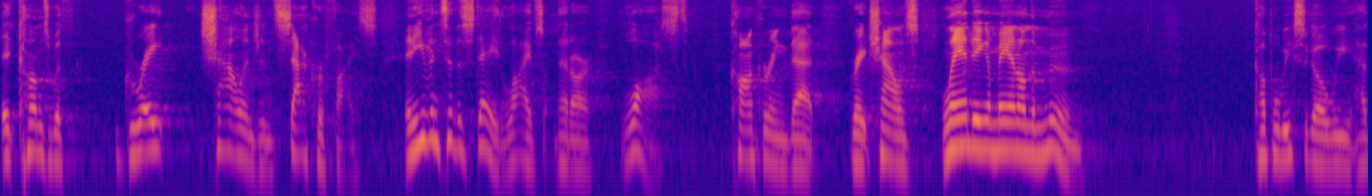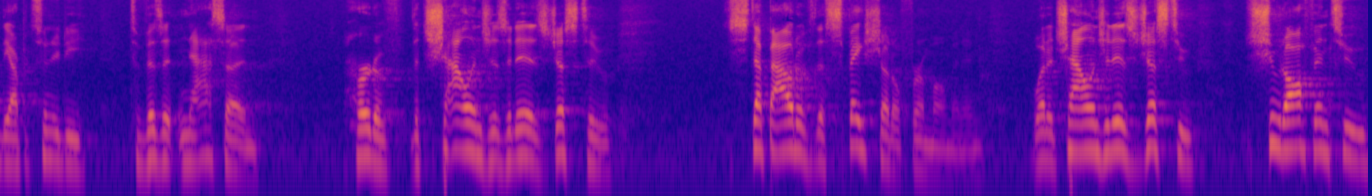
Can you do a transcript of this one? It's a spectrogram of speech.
it comes with great challenge and sacrifice. And even to this day, lives that are lost, conquering that great challenge, landing a man on the moon. A couple weeks ago, we had the opportunity to visit NASA and heard of the challenges it is just to step out of the space shuttle for a moment and what a challenge it is just to shoot off into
